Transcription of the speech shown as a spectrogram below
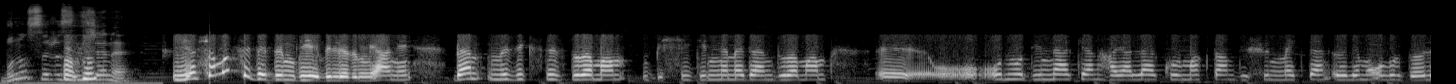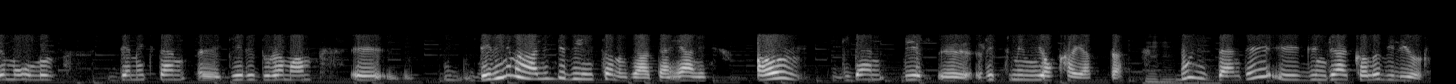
Bunun sırrı sizce ne? Yaşama sebebim diyebilirim. Yani ben müziksiz duramam, bir şey dinlemeden duramam. Ee, onu dinlerken hayaller kurmaktan, düşünmekten öyle mi olur, böyle mi olur demekten e, geri duramam. E, devinim halinde bir insanım zaten. Yani ağır giden bir e, ritmim yok hayatta. Bu yüzden de e, güncel kalabiliyorum.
